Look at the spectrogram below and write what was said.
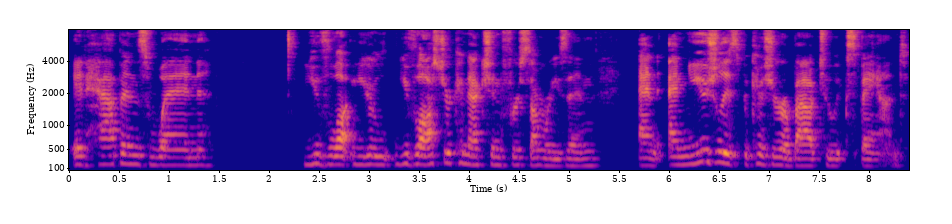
it happens when you've lo- you you've lost your connection for some reason and and usually it's because you're about to expand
